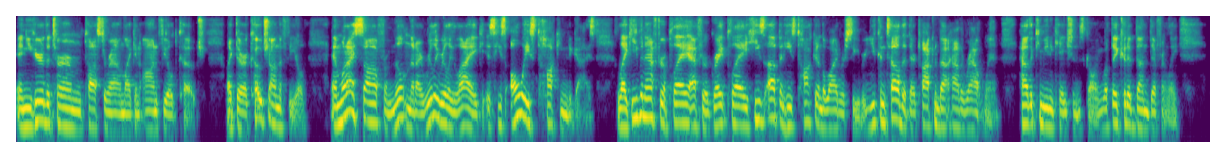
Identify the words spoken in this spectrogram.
and you hear the term tossed around like an on-field coach, like they're a coach on the field and what I saw from Milton that I really, really like is he's always talking to guys. Like even after a play, after a great play, he's up and he's talking to the wide receiver. You can tell that they're talking about how the route went, how the communication's going, what they could have done differently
